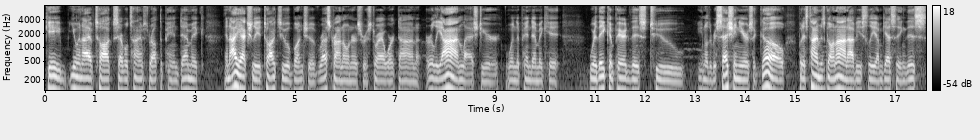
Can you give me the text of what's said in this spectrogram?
gabe you and i have talked several times throughout the pandemic and i actually had talked to a bunch of restaurant owners for a story i worked on early on last year when the pandemic hit where they compared this to you know the recession years ago. But as time has gone on obviously i'm guessing this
